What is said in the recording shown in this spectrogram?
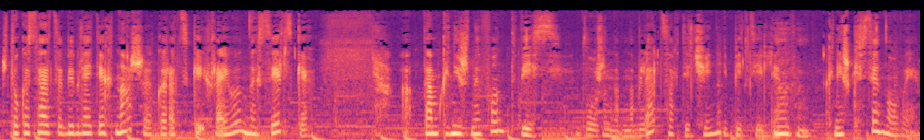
Что касается библиотек наших, городских, районных, сельских, а, там книжный фонд весь должен обновляться в течение пяти лет. Мгм. Книжки все новые.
